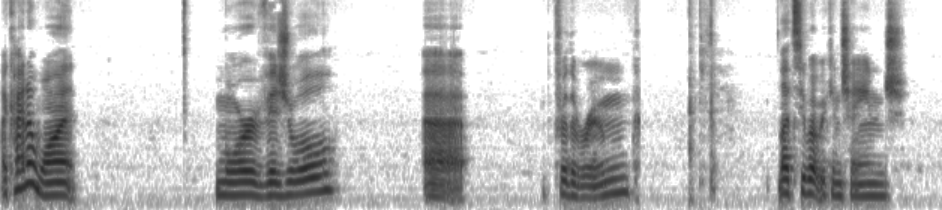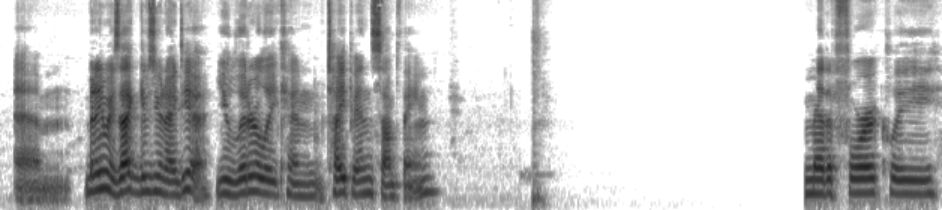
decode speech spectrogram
I kind of want more visual uh, for the room. Let's see what we can change. Um, but anyways, that gives you an idea. You literally can type in something metaphorically.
